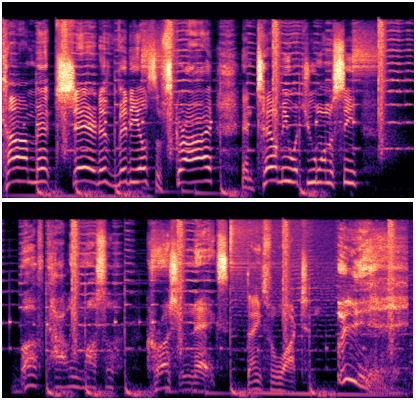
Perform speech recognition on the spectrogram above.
comment, share this video, subscribe, and tell me what you want to see Buff Kali Muscle crush next. Thanks for watching.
